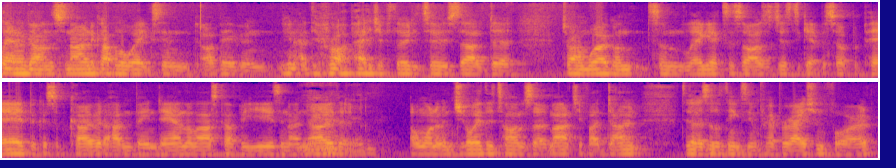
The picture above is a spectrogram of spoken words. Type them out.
planning on going to the snow in a couple of weeks, and I've even you know at the ripe age of 32 started to try and work on some leg exercises just to get myself prepared because of COVID. I haven't been down the last couple of years, and I know Yeah, that dude. I want to enjoy the time so much. If I don't do those little things in preparation for it,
